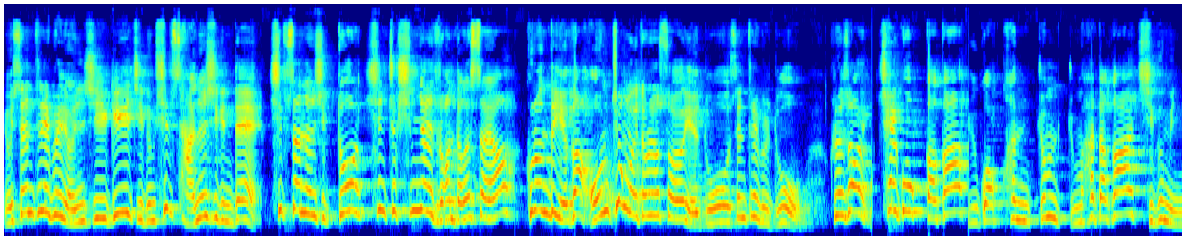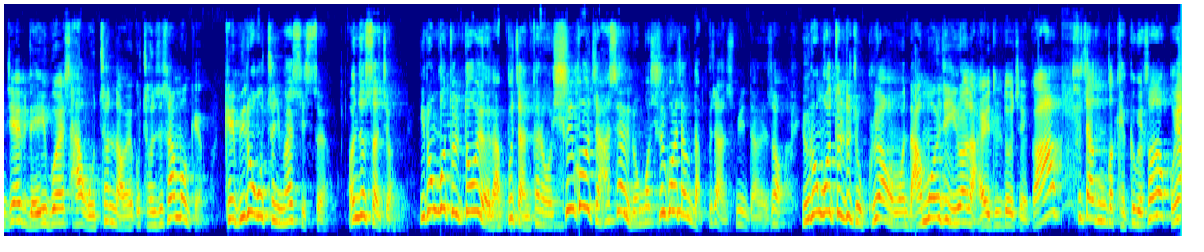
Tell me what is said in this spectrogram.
여기 센트레빌 연식이 지금 14년식인데 14년식도 신축 10년에 들어간다고 했어요. 그런데 얘가 엄청 많이 떨어졌어요. 얘도 센트레빌도. 그래서 최고가가 6억 한 좀 좀 하다가 지금 이제 네이버에 4억 5천 나와 있고 전세 3억이에요. 걔 1억 5천이면 할 수 있어요. 완전 싸죠? 이런 것들도 나쁘지 않다는 거. 실거주 하세요. 이런 거 실거주하고 나쁘지 않습니다. 그래서 이런 것들도 좋고요. 뭐 나머지 이런 아이들도 제가 투자금과 계급에 써놨고요.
